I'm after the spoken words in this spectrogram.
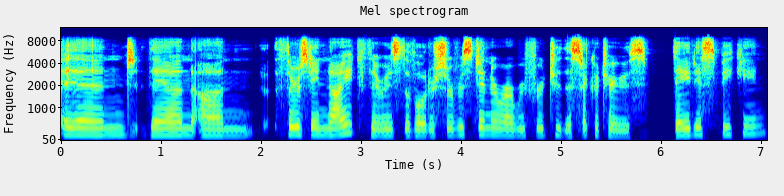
and then on Thursday night, there is the voter service dinner I referred to. The Secretary of Data speaking.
